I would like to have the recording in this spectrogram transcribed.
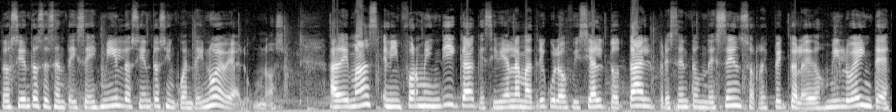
266.259 alumnos. Además, el informe indica que si bien la matrícula oficial total presenta un descenso respecto a la de 2020,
